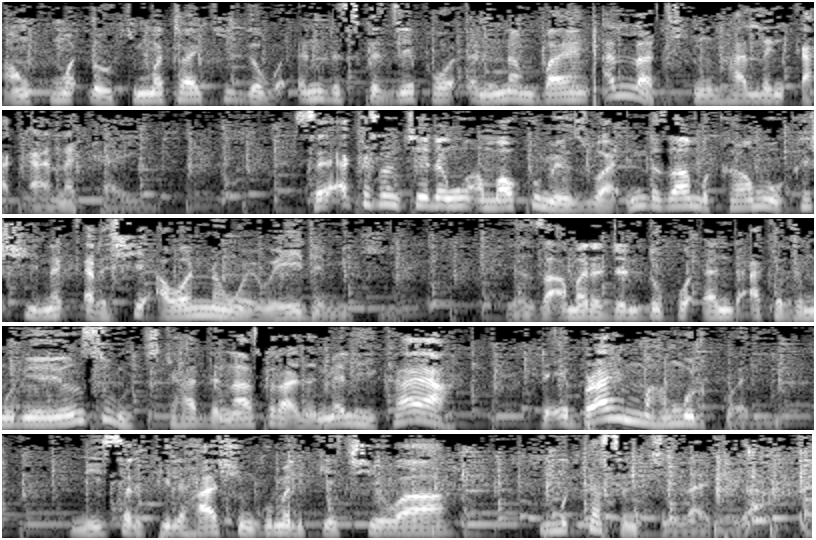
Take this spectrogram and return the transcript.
an kuma ɗauki mataki ga waɗanda suka jefa waɗannan bayan Allah cikin halin kaka na kayi. Sai a kasance da mu a mako mai zuwa inda za mu kawo kashi na ƙarshe a wannan waiwaye da muke. yanzu a madadin duk waɗanda aka ji muryoyinsu ciki har da Nasiru Adamel Hikaya da Ibrahim Mahmud Kwari. Nisar fili hashin gumal ke cewa mu kasance lafiya.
